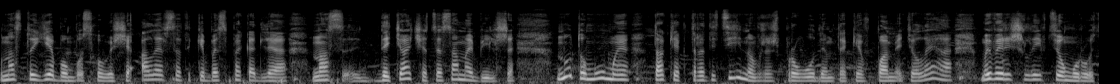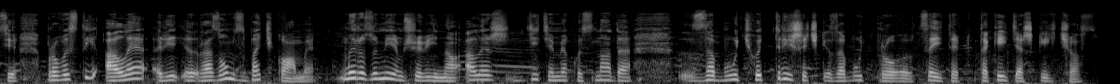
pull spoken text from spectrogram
У нас то є бомбосховище, але все-таки безпека для нас е, дитяча це саме більше. Ну тому ми, так як традиційно вже ж проводимо таке в пам'ять Олега, ми вирішили і в цьому році провести, але разом з батьками. Ми розуміємо, що війна, але ж дітям якось треба забути, хоч трішечки забути про цей такий тяжкий час.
